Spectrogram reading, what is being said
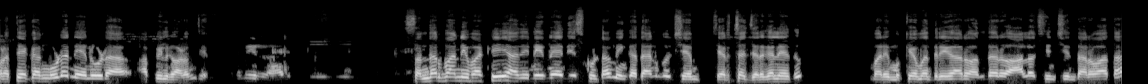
ప్రత్యేకంగా కూడా నేను కూడా అప్పీల్ కావడం జరిగింది. సందర్భాన్ని బట్టి అది నిర్ణయం తీసుకుంటాం. ఇంకా దాని గురించి ఏం చర్చ జరగలేదు. మరి ముఖ్యమంత్రి గారు అందరూ ఆలోచించిన తర్వాత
